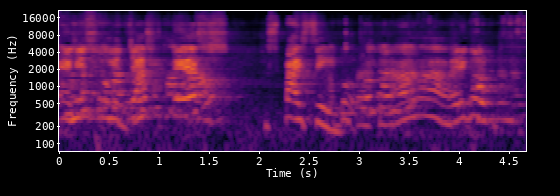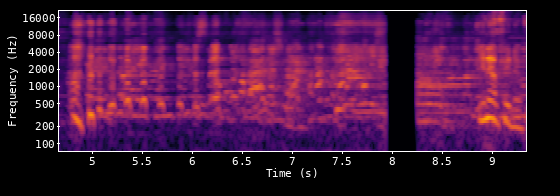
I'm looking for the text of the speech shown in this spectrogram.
any sweet, just taste spicy. Ah, very good. Enough enough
